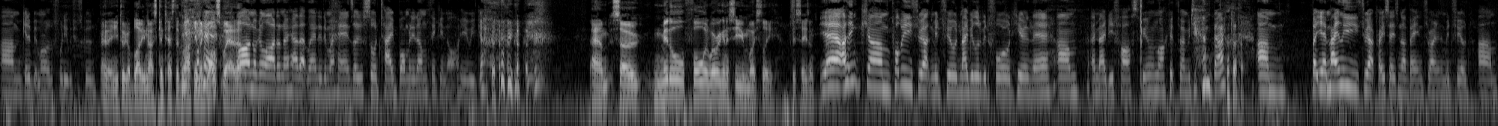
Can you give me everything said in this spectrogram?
um, get a bit more of the footy, which was good. And then you took a bloody nice contested mark in the goal square. That- oh, I'm not gonna lie, I don't know how that landed in my hands. I just saw Tay bombing it. I'm thinking, oh, here we go. Um, so middle forward, where are we going to see you mostly this season? Yeah, I think um, probably throughout the midfield, maybe a little bit of forward here and there, um, and maybe if Harfy's feeling like it, throw me down back. um, but yeah, mainly throughout pre-season, I've been thrown in the midfield, um,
